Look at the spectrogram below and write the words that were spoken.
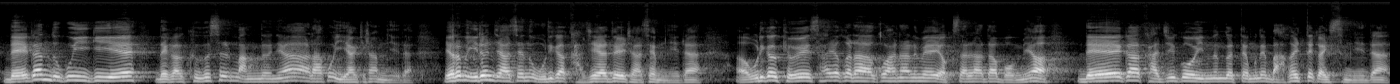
내가 누구이기에 내가 그것을 막느냐라고 이야기를 합니다. 여러분 이런 자세는 우리가 가져야 될 자세입니다. 어, 우리가 교회 사역을 하고 하나님의 역사를 하다 보면 내가 가지고 있는 것 때문에 막을 때가 있습니다.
